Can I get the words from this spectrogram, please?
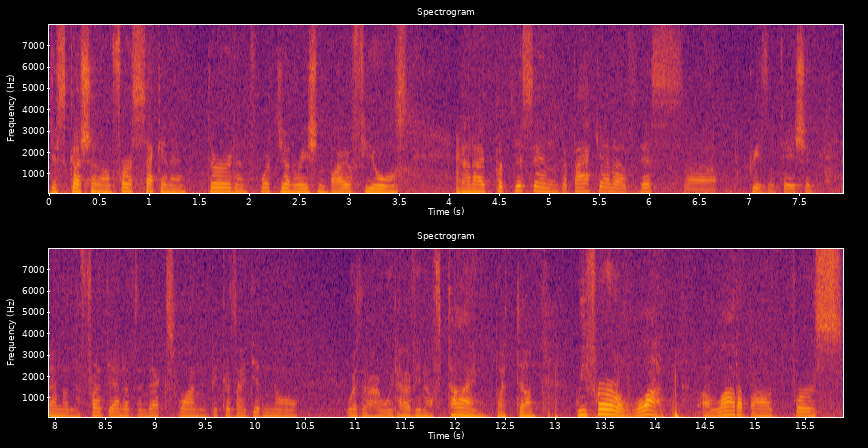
discussion on first, second, and third and fourth generation biofuels. And I put this in the back end of this uh, presentation and on the front end of the next one because I didn't know whether I would have enough time. But um, we've heard a lot, a lot about first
